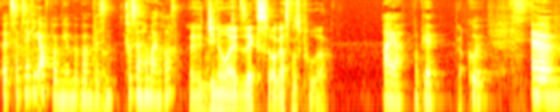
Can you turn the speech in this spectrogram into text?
hört es tatsächlich auf bei mir mit meinem Wissen. Christian, hau mal einen raus. Äh, Gina White 6, Orgasmus pur. Ah ja, okay. Ja. Cool. Ähm,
